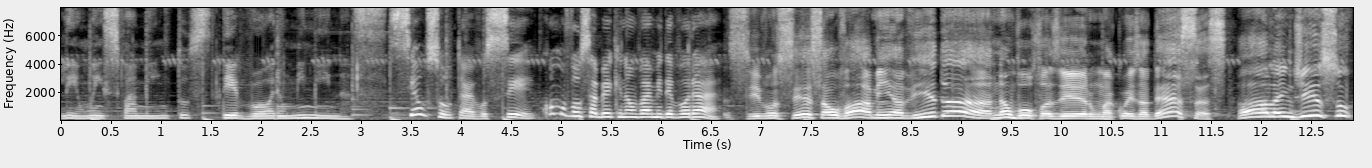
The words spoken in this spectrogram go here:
leões famintos devoram meninas. Se eu soltar você, como vou saber que não vai me devorar? Se você salvar minha vida, não vou fazer uma coisa dessas. Além disso,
